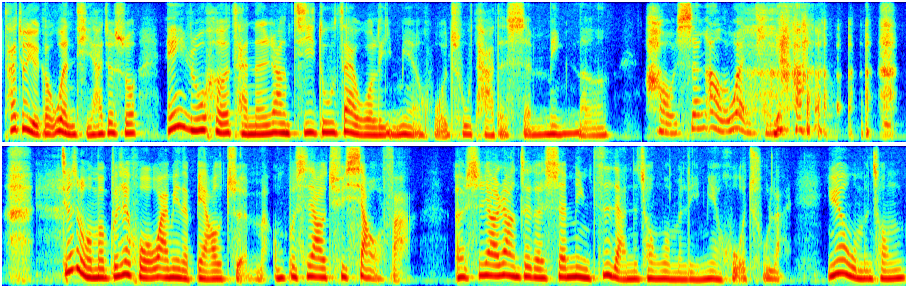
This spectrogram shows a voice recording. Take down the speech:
他就有一个问题，他就说：“诶，如何才能让基督在我里面活出他的生命呢？”好深奥的问题啊！就是我们不是活外面的标准嘛，我们不是要去效法。而是要让这个生命自然的从我们里面活出来，因为我们从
